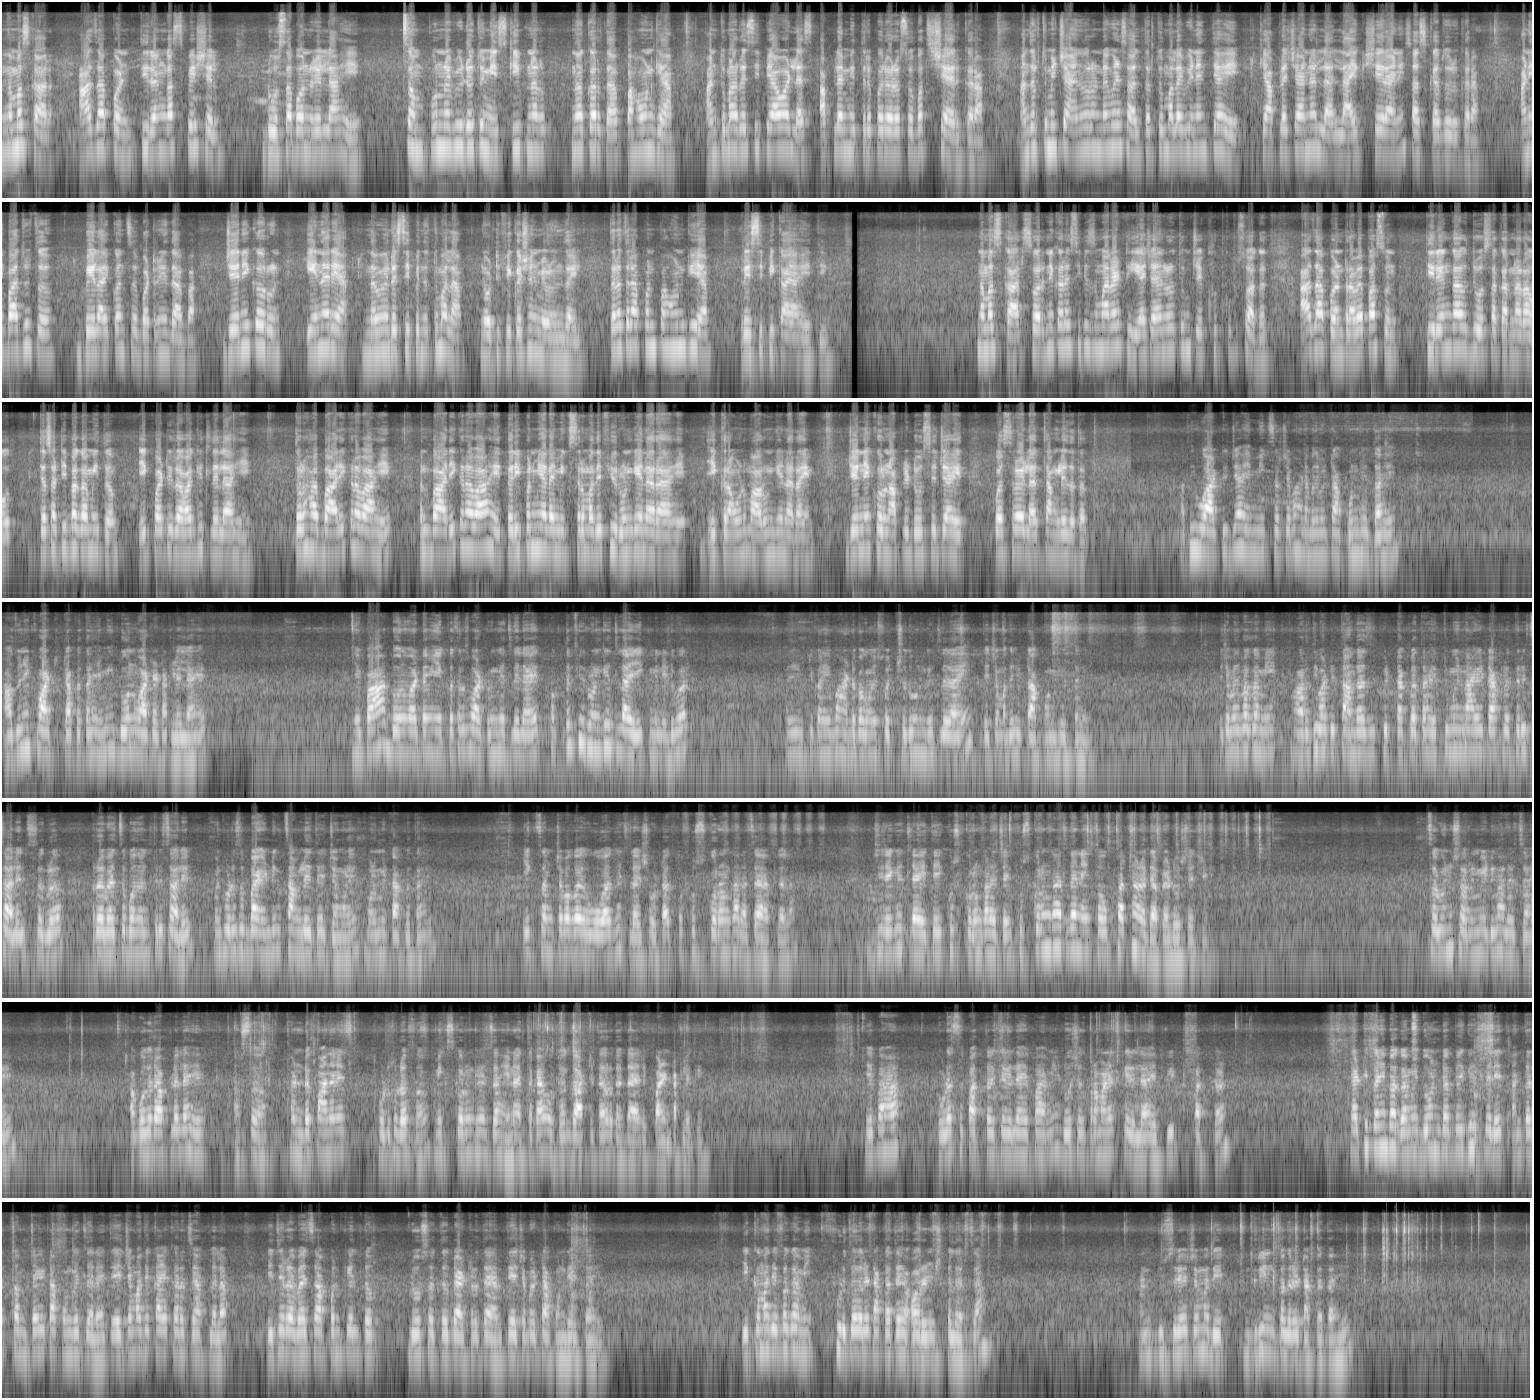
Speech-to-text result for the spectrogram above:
नमस्कार आज आपण तिरंगा स्पेशल डोसा बनवलेला आहे. संपूर्ण व्हिडिओ तुम्ही स्किप न न करता पाहून घ्या आणि तुम्हाला रेसिपी आवडल्यास आपल्या मित्रपरिवारासोबत शेअर करा. आणि जर तुम्ही चॅनलवर नवीन असाल तर तुम्हाला विनंती आहे की आपल्या चॅनलला लाईक शेअर आणि सबस्क्राईब जरूर करा. आणि बाजूचं बेल आयकॉनचं बटनही दाबा. जेणेकरून येणाऱ्या नवीन रेसिपीनं तुम्हाला नोटिफिकेशन मिळून जाईल. तर तर आपण पाहून घेऊया रेसिपी काय आहे ती. नमस्कार स्वर्णिका रेसिपीज मराठी या चॅनलवर तुमचे खूप खूप स्वागत. आज आपण रव्यापासून तिरंगा डोसा करणार आहोत. त्यासाठी बघा मी इथं एक वाटी रवा घेतलेला आहे. तर हा बारीक रवा आहे. पण बारीक रवा आहे तरी पण मी याला मिक्सरमध्ये फिरून घेणार आहे. एक राऊंड मारून घेणार आहे. जेणेकरून आपले डोसे जे आहेत पसरायला चांगले जातात. आता ही वाटी जी आहे मिक्सरच्या भांड्यामध्ये मी टाकून घेत आहे. अजून एक वाटी टाकत आहे मी. दोन वाट्या टाकलेल्या आहेत. हे पहा दोन वाट्या मी एकत्रच वाटून घेतलेल्या आहेत. फक्त फिरून घेतलं आहे एक मिनिटभर म्हणजे या ठिकाणी भांडं बघा मी स्वच्छ धुवून घेतलेलं आहे. त्याच्यामध्ये हे टाकून घेत आहे. त्याच्यामध्ये बघा मी अर्धी वाटी तांदळाचं पीठ टाकत आहे. तुम्ही नाही टाकलं तरी चालेल. सगळं रव्याचं बनवलं तरी चालेल. पण थोडंसं बाइंडिंग चांगलं येतं ह्याच्यामुळे म्हणून मी टाकत आहे. एक चमचा बघा ओवा घेतला आहे छोटा. तो कुस्करून घालायचा आहे आपल्याला. जिरे घेतले आहे ते कुस्करून घालायचे आहे. कुस्करून घातल्याने चव फार छान होते आपल्या डोश्याची. चवीनुसार मीठ घालायचं आहे. अगोदर आपल्याला हे असं थंड पाण्याने थोडं थोडंसं मिक्स करून घ्यायचं आहे. नाही तर काय होतं? गाठी तयार होतं डायरेक्ट पाणी टाकलं की. हे पहा. थोडंसं पातळ केलेलं आहे पहा मी. डोशाप्रमाणेच केलेलं आहे पीठ पातळ. त्या ठिकाणी बघा मी दोन डबे घेतलेले आहेत आणि त्यात चमचाही टाकून घेतलेला आहे. त्याच्यामध्ये काय करायचं आहे आपल्याला? हे जे रव्याचं आपण केलं तर डोसाचं बॅटर तयार ते याच्यामध्ये टाकून घ्यायचं आहे. एकामध्ये बघा मी फुडचा कलर टाकत आहे ऑरेंज कलरचा आणि दुसऱ्या ह्याच्यामध्ये ग्रीन कलर टाकत आहे.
